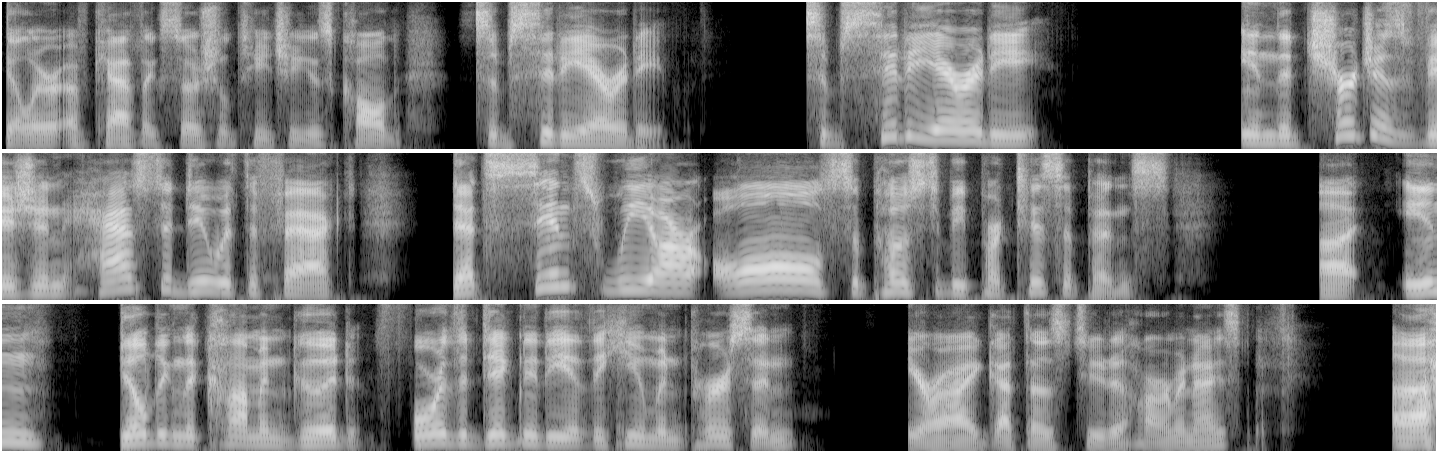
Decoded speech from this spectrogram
pillar of Catholic social teaching is called subsidiarity. Subsidiarity in the church's vision has to do with the fact that since we are all supposed to be participants uh, in building the common good for the dignity of the human person, here I got those two to harmonize. Uh,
